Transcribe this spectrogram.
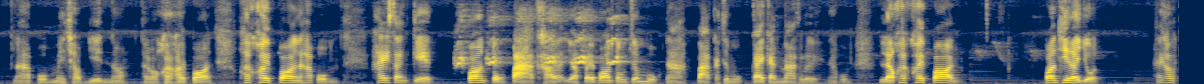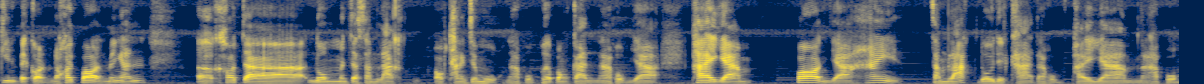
ๆนะครับผมไม่ชอบเย็นเนาะแต่ก็ค่อยๆ ป้อน ค่อย ๆ ป้อนนะครับผมให้สังเกตป้อนตรงปากเขาอย่าไปป้อนตรงจมูกนะ ปากกับจมูกใกล้กันมากเลยนะครับผมแล้วค่อย ๆ ป้อน ป้อนทีละหยดให้เขากินไปก่อนแล้วค่อยป้อน ไม่งั้น เขาจะนมมันจะสำลักออกทางจมูกนะครับผมเพื่อป้องกันนะครับผมอย่าพยายามป้อนอย่าให้สำลักโดยเด็ดขาดนะครับผมพยายามนะครับผม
